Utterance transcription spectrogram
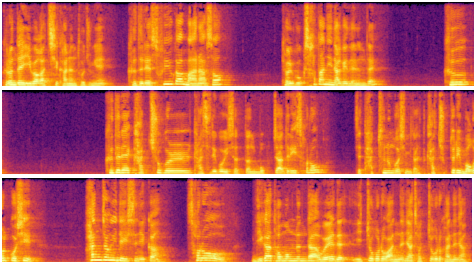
그런데 이와 같이 가는 도중에 그들의 소유가 많아서 결국 사단이 나게 되는데 그 그들의 가축을 다스리고 있었던 목자들이 서로 이제 다투는 것입니다. 가축들이 먹을 곳이 한정이 돼 있으니까 서로 네가 더 먹는다. 왜 이쪽으로 왔느냐 저쪽으로 가느냐.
